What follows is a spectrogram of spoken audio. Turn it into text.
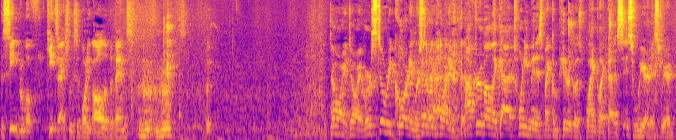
the same group of kids are actually supporting all of the bands Don't worry, don't worry. We're still recording. We're still recording. After about like uh, 20 minutes, my computer goes blank like that. It's, it's weird. It's weird.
